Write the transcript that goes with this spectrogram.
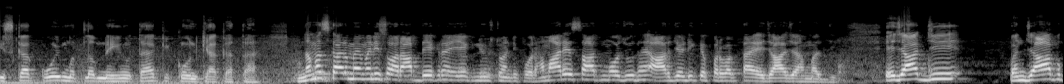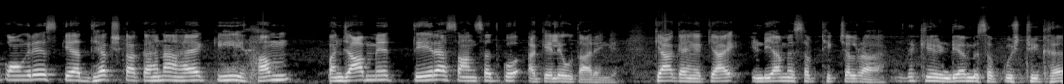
इसका कोई मतलब नहीं होता है कि कौन क्या कहता है। नमस्कार, मैं मनीष और आप देख रहे हैं एक न्यूज़ 24 हमारे साथ मौजूद हैं आरजेडी के प्रवक्ता एजाज अहमद जी। एजाज जी, पंजाब कांग्रेस के अध्यक्ष का कहना है कि हम पंजाब में तेरह सांसद को अकेले उतारेंगे। क्या कहेंगे, क्या इंडिया में सब ठीक चल रहा है? देखिए, इंडिया में सब कुछ ठीक है।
